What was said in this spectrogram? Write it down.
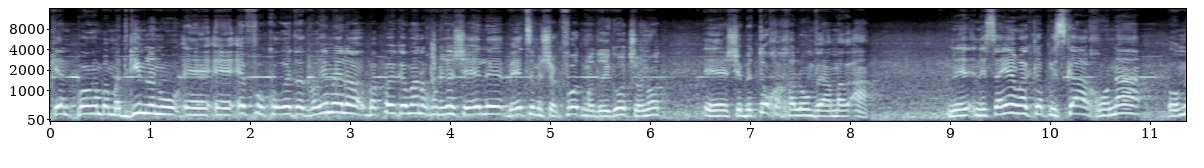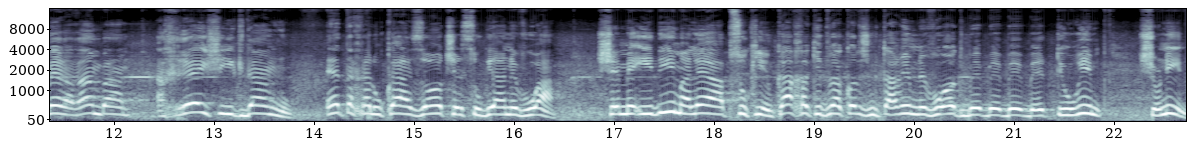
כן, פה הרמב"ם מדגים לנו אה, אה, איפה קורה את הדברים האלה, בפרק הבא אנחנו נראה שאלה בעצם משקפות מדרגות שונות אה, שבתוך החלום והמראה. נסיים רק את הפסקה האחרונה, אומר הרמב"ם, אחרי שהקדמנו את החלוקה הזאת של סוגי הנבואה, שמעידים עליה הפסוקים, ככה כתבי הקודש מתארים נבואות בתיאורים שונים,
